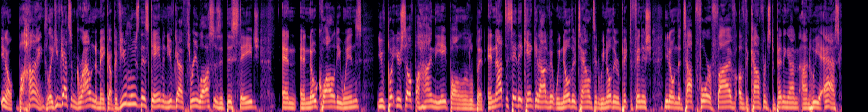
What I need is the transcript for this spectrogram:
you know, behind. Like you've got some ground to make up. If you lose this game and you've got three losses at this stage and and no quality wins, you've put yourself behind the eight ball a little bit. And not to say they can't get out of it. We know they're talented. We know they were picked to finish, you know, in the top four or five of the conference, depending on on who you ask.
